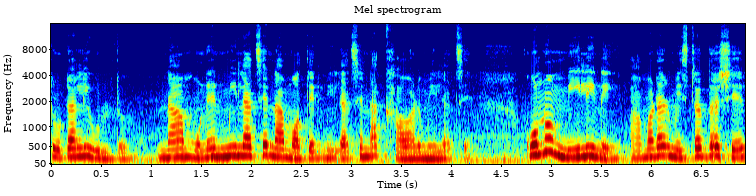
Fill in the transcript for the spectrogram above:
টোটালি উল্টো। না মনের মিল আছে, না মতের মিল আছে, না খাওয়ার মিল আছে। কোনো মিলই নেই। আমার আর মিস্টার দাসের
